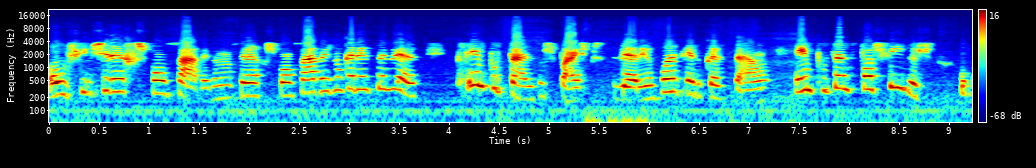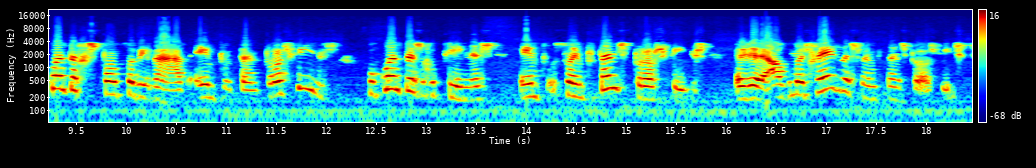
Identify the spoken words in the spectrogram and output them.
Ou os filhos serem responsáveis ou não serem responsáveis, não querem saber. É importante os pais perceberem o quanto a educação é importante para os filhos, o quanto a responsabilidade é importante para os filhos, o quanto as rotinas é, são importantes para os filhos, algumas regras são importantes para os filhos,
